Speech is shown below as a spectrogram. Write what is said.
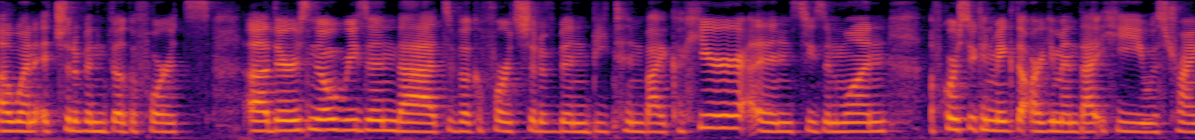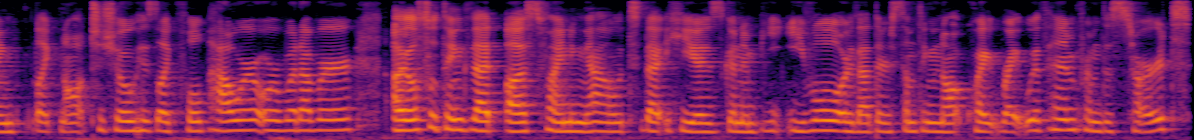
uh, when it should have been Vilgefortz. Uh, there's no reason that Vilgefortz should have been beaten by Cahir in season one. Of course, you can make the argument that he was trying like not to show his like full power or whatever. I also think that us finding out that he is gonna be evil or that there's something not quite right with him from the start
